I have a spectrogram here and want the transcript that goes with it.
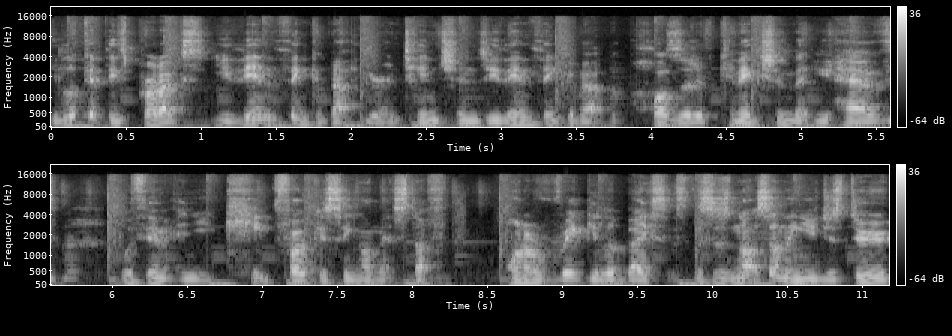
you look at these products, you then think about your intentions, you then think about the positive connection that you have Mhm. with them, and you keep focusing on that stuff on a regular basis. This is not something you just do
